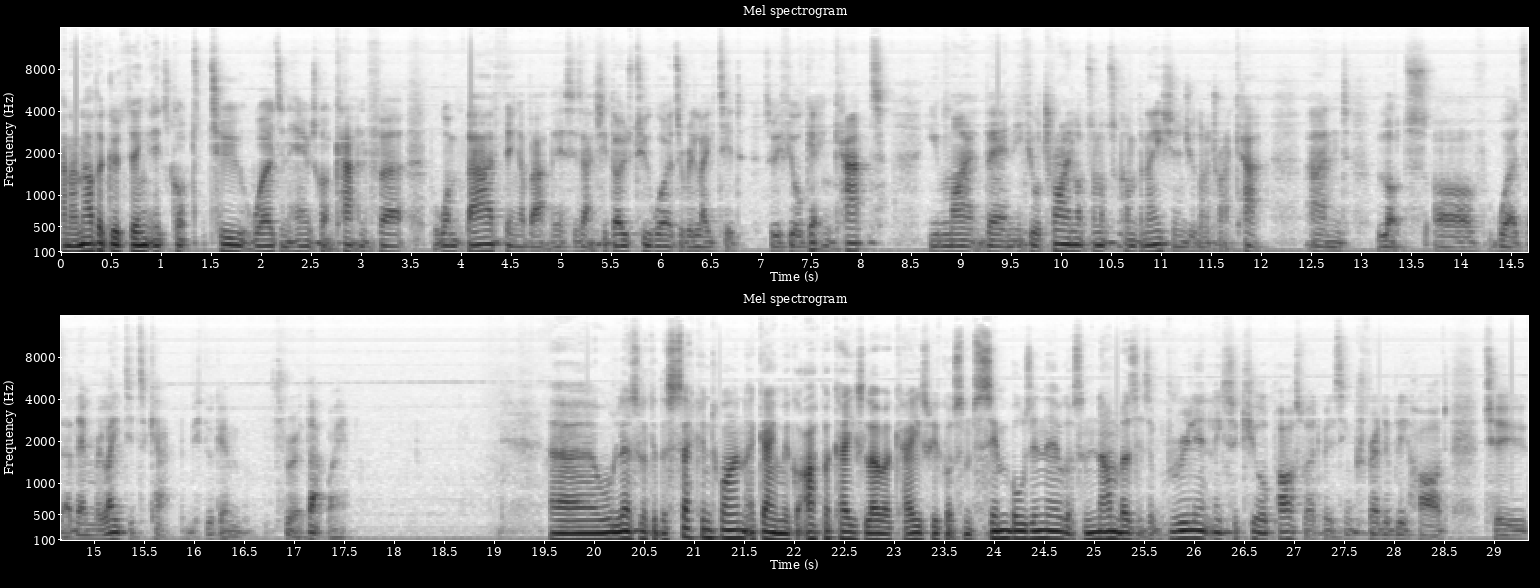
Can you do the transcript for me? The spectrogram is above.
and another good thing, it's got two words in here. It's got cat and fur. But one bad thing about this is actually those two words are related. So if you're getting cat, you might then, if you're trying lots and lots of combinations, you're going to try cat and lots of words that are then related to cat if you're getting through it that way. Uh, let's look at the second one. Again, we've got uppercase, lowercase. We've got some symbols in there. We've got some numbers. It's a brilliantly secure password, but it's incredibly hard to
